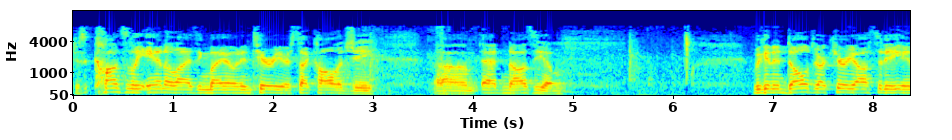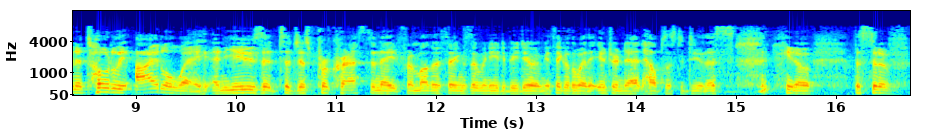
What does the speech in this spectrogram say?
just constantly analyzing my own interior psychology um, ad nauseum. We can indulge our curiosity in a totally idle way and use it to just procrastinate from other things that we need to be doing. You think of the way the internet helps us to do this. You know, the sort of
